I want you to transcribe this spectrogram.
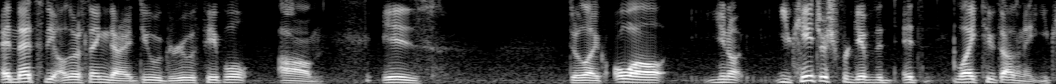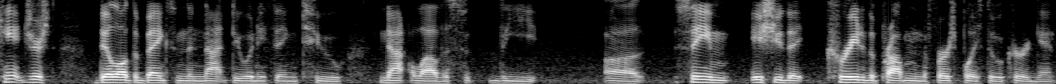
And that's the other thing that I do agree with people um, is they're like, oh well, you know, you can't just forgive the. It's like 2008. You can't just bail out the banks and then not do anything to not allow this the uh, same issue that created the problem in the first place to occur again.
